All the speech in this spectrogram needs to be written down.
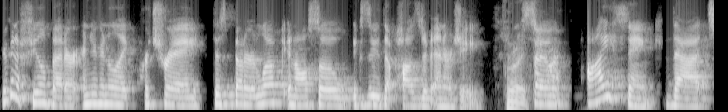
you're gonna feel better and you're gonna like portray this better look and also exude that positive energy. Right. So I think that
